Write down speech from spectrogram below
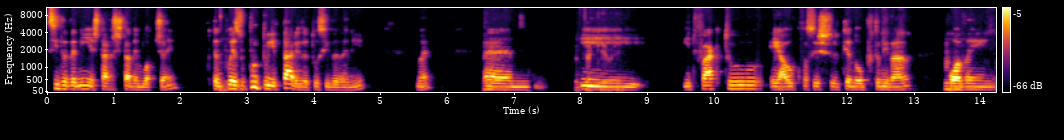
cidadania está registada em blockchain, portanto, uhum. tu és o proprietário da tua cidadania, não é? Um, e, e, de facto é algo que vocês, tendo a oportunidade, uhum. podem,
